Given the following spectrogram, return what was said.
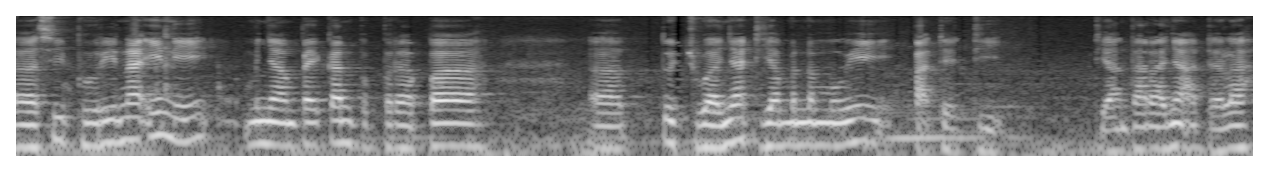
uh, si Burina ini menyampaikan beberapa uh, tujuannya dia menemui Pak Dedi. Di antaranya adalah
